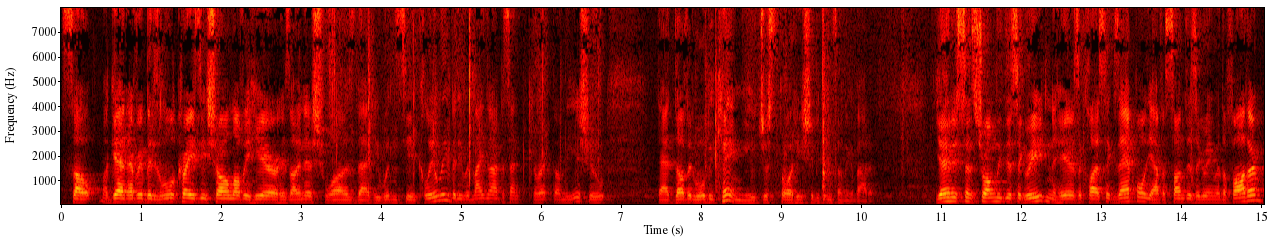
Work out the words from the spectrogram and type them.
So again, everybody's a little crazy. Shaul over here, his einish was that he wouldn't see it clearly, but he was 99% correct on the issue that David will be king. He just thought he should be doing something about it. Yonason strongly disagreed, and here's a classic example. You have a son disagreeing with a father.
